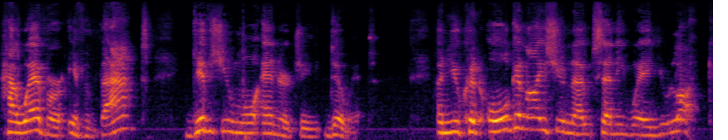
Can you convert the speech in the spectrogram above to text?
However, if that gives you more energy, do it. And you can organize your notes anywhere you like.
